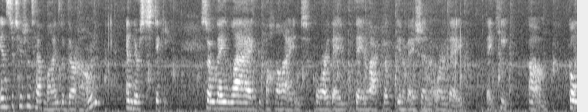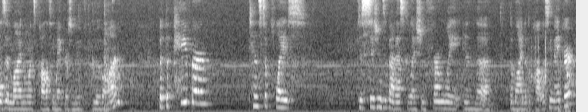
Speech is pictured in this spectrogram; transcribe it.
institutions have minds of their own, and they're sticky, so they lag behind, or they they lack the innovation, or they they keep um, goals in mind once policymakers move move on. But the paper tends to place decisions about escalation firmly in the, the mind of the policymaker.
